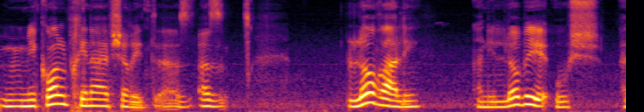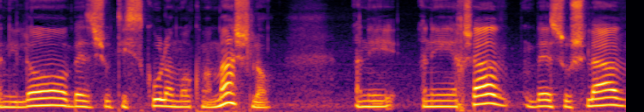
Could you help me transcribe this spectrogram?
מכל בחינה אפשרית. אז, אז לא רע לי, אני לא בייאוש, אני לא באיזשהו תסכול עמוק, ממש לא. אני, אני עכשיו באיזשהו שלב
